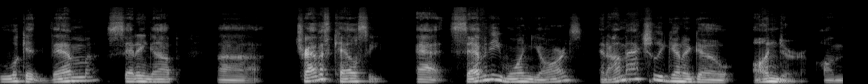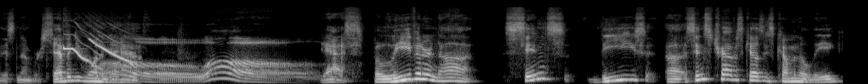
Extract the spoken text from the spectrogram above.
look at them setting up uh, Travis Kelce at 71 yards, and I'm actually going to go under on this number 71 and a half. whoa. Yes, believe it or not, since these uh since Travis Kelce's come in the league,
